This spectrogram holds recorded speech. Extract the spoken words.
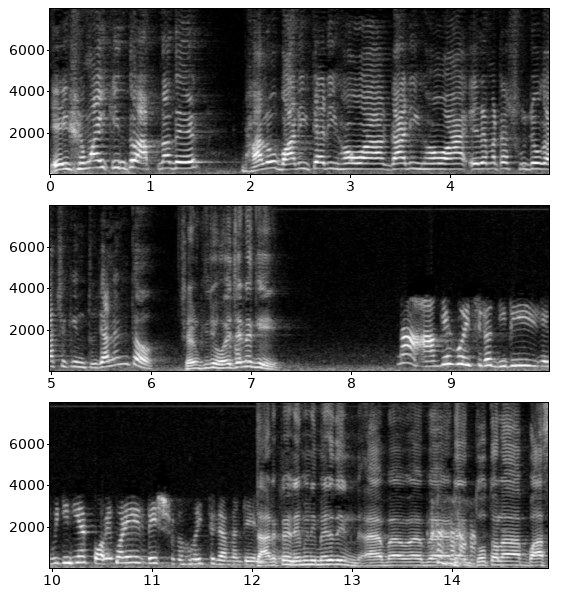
এই সময় কিন্তু আপনাদের ভালো বাড়ি টাড়ি হওয়া গাড়ি হওয়া এরকম একটা সুযোগ আছে কিন্তু জানেন তো? সেরকম কিছু হয়েছে নাকি? না আগে হয়েছিল দিদি রেমিডি নেওয়ার পরে পরে বেশ হয়েছিল আমাদের। তার একটা রেমেডি মেরে দিন দোতলা বাস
